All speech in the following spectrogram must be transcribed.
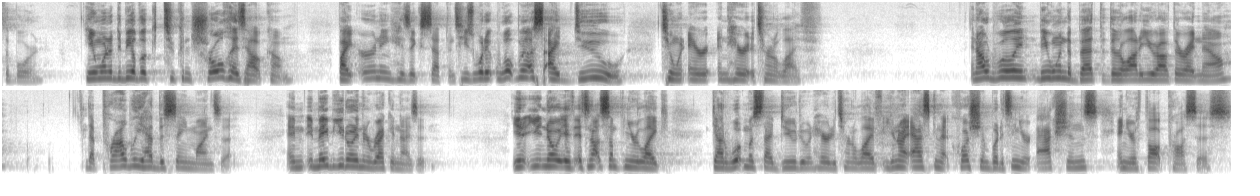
the board. He wanted to be able to control his outcome by earning his acceptance. He's what, what must I do to inherit eternal life? And I would willing, be willing to bet that there are a lot of you out there right now that probably have the same mindset. And maybe you don't even recognize it. You, you know, it's not something you're like, God, what must I do to inherit eternal life? You're not asking that question, but it's in your actions and your thought process.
